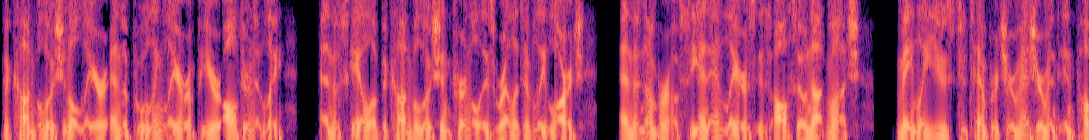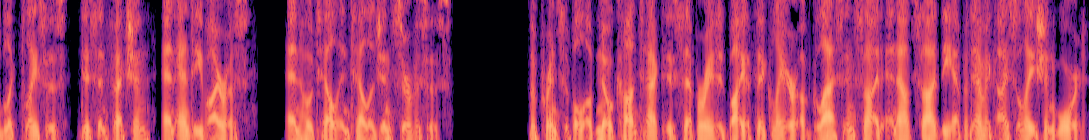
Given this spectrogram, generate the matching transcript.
the convolutional layer and the pooling layer appear alternately, and the scale of the convolution kernel is relatively large, and the number of CNN layers is also not much, mainly used to temperature measurement in public places, disinfection and antivirus, and hotel intelligence services. The principle of no contact is separated by a thick layer of glass inside and outside the epidemic isolation ward.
